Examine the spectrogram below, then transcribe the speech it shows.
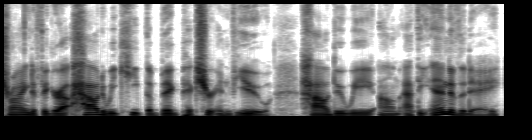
trying to figure out how do we keep the big picture in view? How do we, um, at the end of the day,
